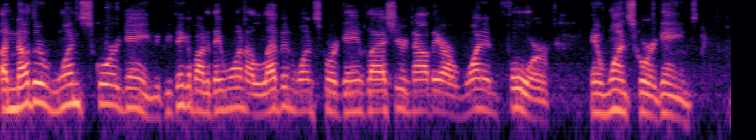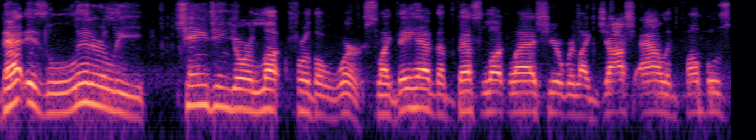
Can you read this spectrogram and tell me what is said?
Another one score game. If you think about it, they won 11 one score games last year. Now they are one and four in one score games. That is literally changing your luck for the worse. Like they had the best luck last year where like Josh Allen fumbles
